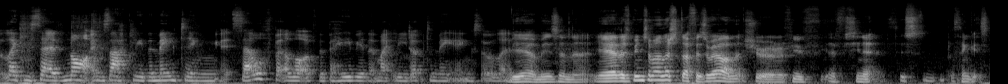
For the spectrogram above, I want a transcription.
like you said, not exactly the mating itself, but a lot of the behaviour that might lead up to mating. So like, Yeah, amazing that. Yeah, there's been some other stuff as well. I'm not sure if you've if seen it. It's, I think it's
